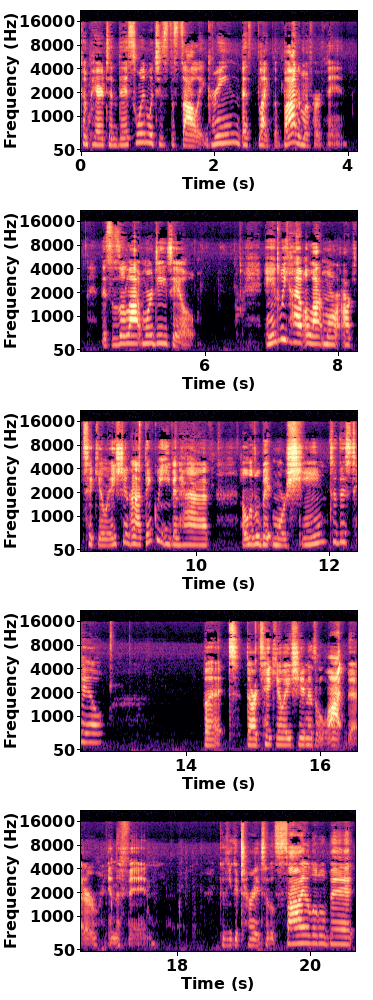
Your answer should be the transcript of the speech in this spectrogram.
compared to this one, which is the solid green. That's like the bottom of her fin. This is a lot more detailed. And we have a lot more articulation. And I think we even have a little bit more sheen to this tail. But the articulation is a lot better in the fin. Because you could turn it to the side a little bit.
